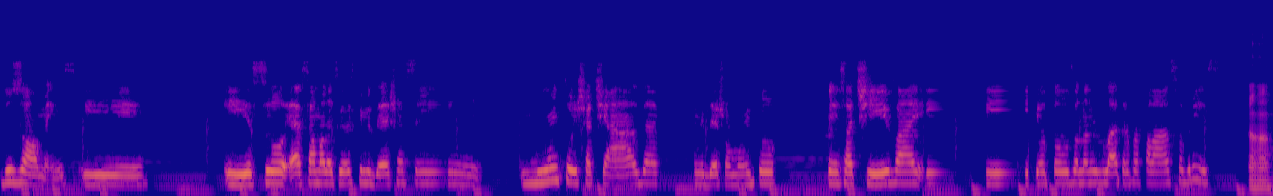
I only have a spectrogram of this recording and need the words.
dos homens. E, e isso, essa é uma das coisas que me deixam, assim, muito chateada, me deixam muito pensativa e, e eu tô usando a newsletter para falar sobre isso. Uhum.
